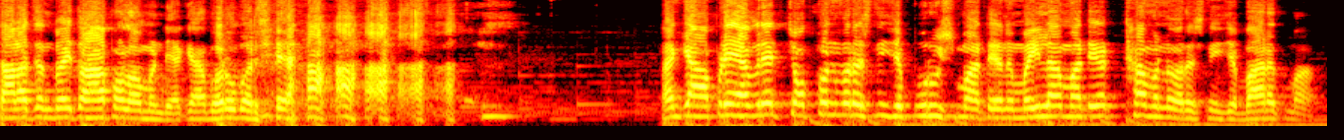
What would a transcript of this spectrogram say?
તારાચંદભાઈ તો આ પડવા માંડ્યા કે આ બરોબર છે. કારણ કે આપણે એવરેજ ચોપન વર્ષની છે પુરુષ માટે અને મહિલા માટે અઠ્ઠાવન વર્ષની છે ભારતમાં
